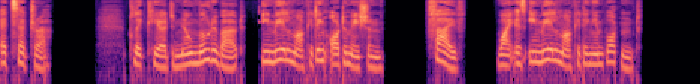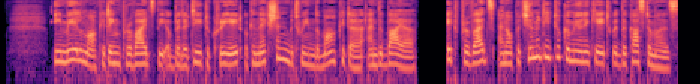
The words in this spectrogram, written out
etc. Click here to know more about email marketing automation. 5. Why is email marketing important? Email marketing provides the ability to create a connection between the marketer and the buyer. It provides an opportunity to communicate with the customers,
